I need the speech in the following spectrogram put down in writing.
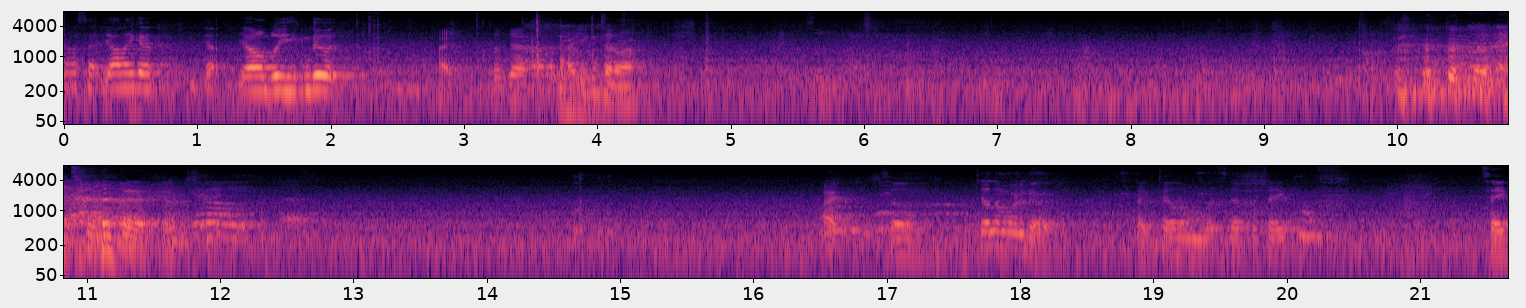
Y'all, y'all ain't got, y'all, don't believe you can do it? So right, you can turn around. all right, so tell them where to go. Like, tell them what step to take. Take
